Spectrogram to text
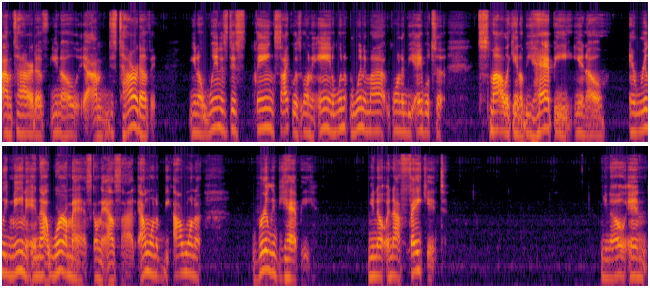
I'm tired of, you know, I'm just tired of it. You know, when is this thing cycle is going to end? When when am I going to be able to, smile again or be happy, you know? and really mean it and not wear a mask on the outside. I want to be I want to really be happy. You know, and not fake it. You know, and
